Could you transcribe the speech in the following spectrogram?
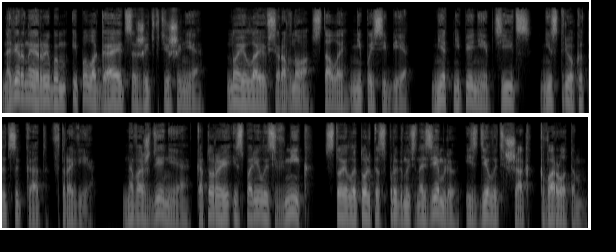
Наверное, рыбам и полагается жить в тишине, но Илаю все равно стало не по себе. Нет ни пения птиц, ни стрекота цикад в траве. Наваждение, которое испарилось в миг, стоило только спрыгнуть на землю и сделать шаг к воротам.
